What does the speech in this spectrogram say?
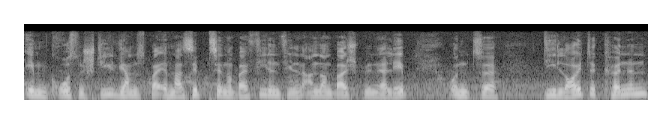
im großen Stil. Wir haben es bei MA17 und bei vielen, vielen anderen Beispielen erlebt. Und äh, die Leute können,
